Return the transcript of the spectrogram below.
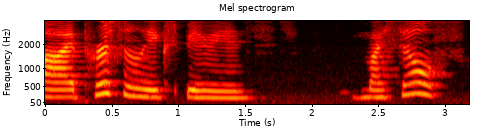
I personally experience myself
